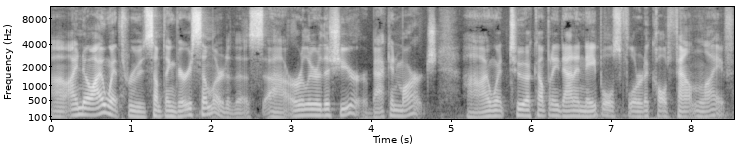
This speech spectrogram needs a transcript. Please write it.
Uh, I know I went through something very similar to this uh, earlier this year, back in March. Uh, I went to a company down in Naples, Florida called Fountain Life.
